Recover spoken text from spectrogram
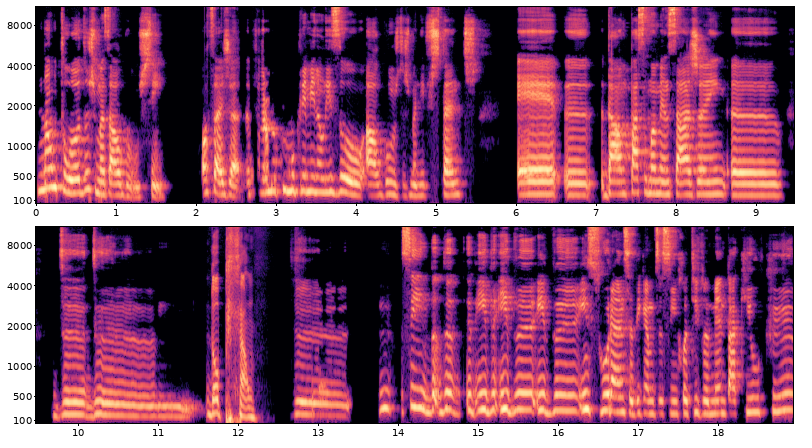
Não todos, mas alguns, sim. Ou seja, a forma como criminalizou alguns dos manifestantes é, uh, dá, passa uma mensagem uh, de, de... De opressão. De, Sim, de, de, e, de, e, de, insegurança, digamos assim, relativamente àquilo que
